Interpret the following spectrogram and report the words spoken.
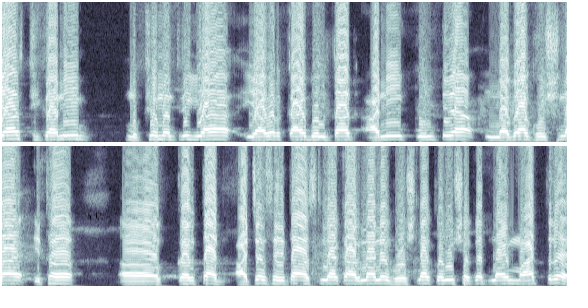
या ठिकाणी मुख्यमंत्री या यावर काय बोलतात आणि कोणत्या नव्या घोषणा इथं करतात? आचारसंहिता असल्या कारणाने घोषणा करू शकत नाही मात्र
